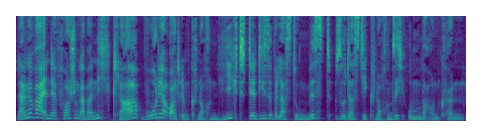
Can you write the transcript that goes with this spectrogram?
Lange war in der Forschung aber nicht klar, wo der Ort im Knochen liegt, der diese Belastung misst, sodass die Knochen sich umbauen können.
